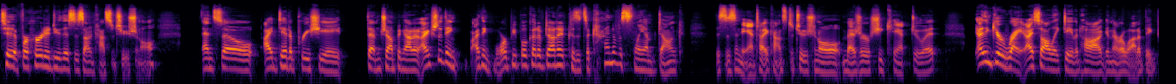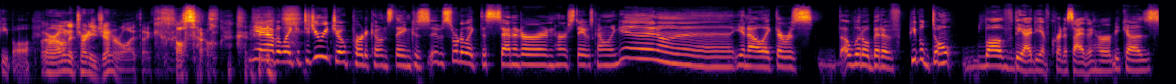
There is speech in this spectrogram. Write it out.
to for her to do this is unconstitutional and so I did appreciate them jumping on it. I actually think I think more people could have done it because it's a kind of a slam dunk. This is an anti-constitutional measure. She can't do it. I think you're right. I saw like David Hogg, and there were a lot of big people. Her own attorney general, I think, also. yeah, but like, did you read Joe Perticone's thing? Because it was sort of like the senator in her state was kind of like, yeah, you know, like there was a little bit of people don't love the idea of criticizing her because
